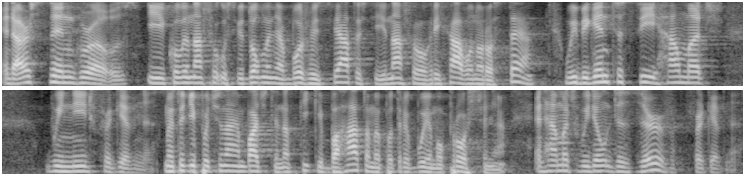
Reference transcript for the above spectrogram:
and our sin grows, і коли наше усвідомлення Божої святості і нашого гріха воно росте, we begin to see how much we need forgiveness ми тоді починаємо бачити, наскільки багато ми потребуємо прощення, and how much we don't deserve forgiveness.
